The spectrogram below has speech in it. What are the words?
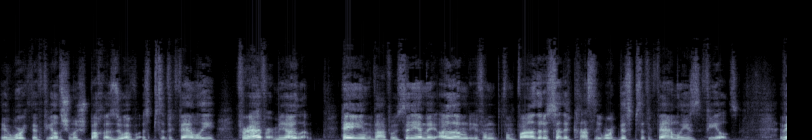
they would work the field Shemashpacha Zu of a specific family forever, Me'olam. Haim, Vapusayim, Me'olam, from, from father to son, they constantly work this specific family's fields. And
